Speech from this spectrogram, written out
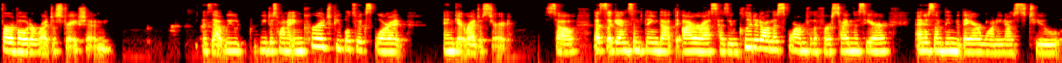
for voter registration is that we we just want to encourage people to explore it and get registered. So that's again something that the IRS has included on this form for the first time this year and is something that they are wanting us to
